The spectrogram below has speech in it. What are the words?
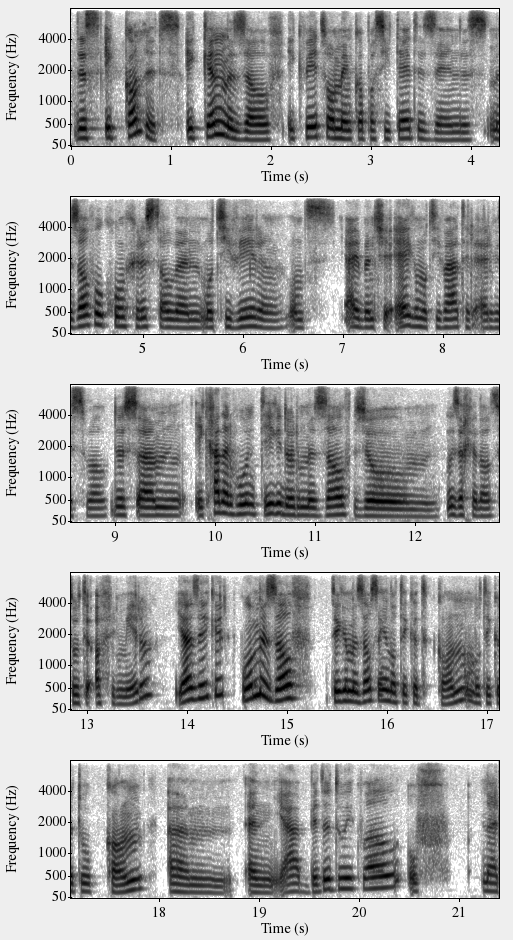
dus ik kan het. Ik ken mezelf. Ik weet wat mijn capaciteiten zijn. Dus mezelf ook gewoon geruststellen en motiveren. Want ja, je bent je eigen motivator ergens wel. Dus um, ik ga daar gewoon tegen door mezelf zo, hoe zeg je dat, zo te affirmeren. Jazeker. Gewoon mezelf tegen mezelf zeggen dat ik het kan, omdat ik het ook kan. Um, en ja, bidden doe ik wel. Of naar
